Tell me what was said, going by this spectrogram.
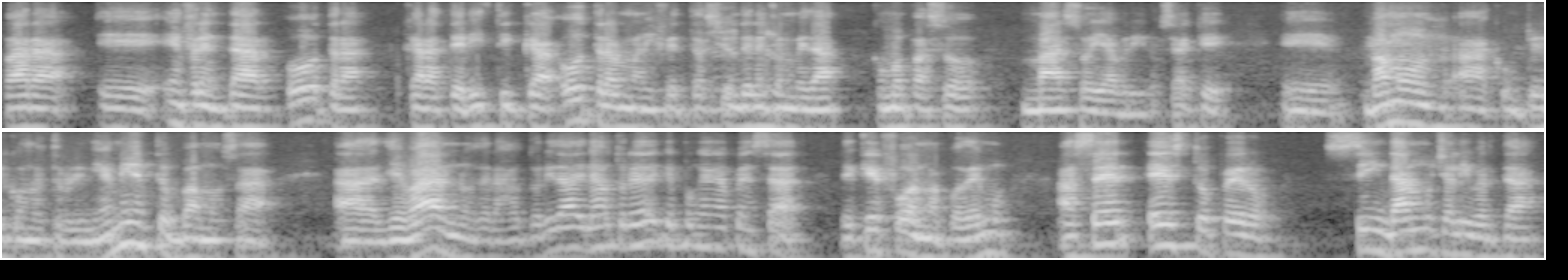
para eh, enfrentar otra característica, otra manifestación de la enfermedad como pasó marzo y abril. O sea que eh, vamos a cumplir con nuestro lineamiento, vamos a a llevarnos de las autoridades y las autoridades que pongan a pensar de qué forma podemos hacer esto, pero sin dar mucha libertad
